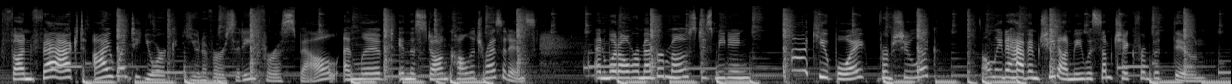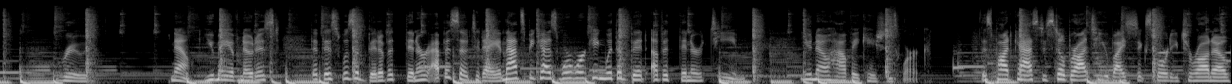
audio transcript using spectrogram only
Fun fact I went to York University for a spell and lived in the Stong College residence. And what I'll remember most is meeting a cute boy from Schulich, only to have him cheat on me with some chick from Bethune. Rude. Now, you may have noticed that this was a bit of a thinner episode today, and that's because we're working with a bit of a thinner team. You know how vacations work. This podcast is still brought to you by 640 Toronto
